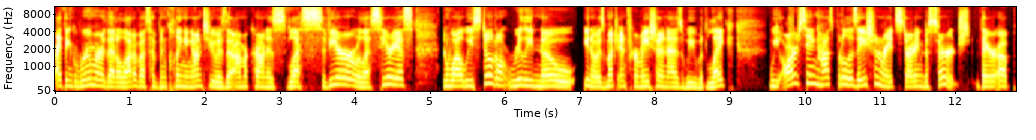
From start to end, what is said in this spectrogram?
I think, rumor that a lot of us have been clinging onto is that Omicron is less severe or less serious. And while we still don't really know, you know, as much information as we would like, we are seeing hospitalization rates starting to surge. They're up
